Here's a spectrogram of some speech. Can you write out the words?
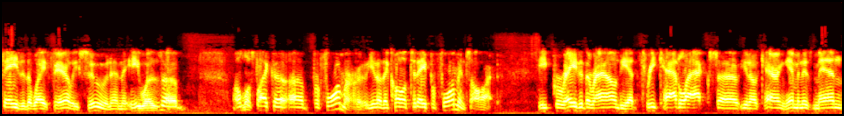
faded away fairly soon, and he was uh, almost like a, a performer. You know, they call it today performance art. He paraded around. He had three Cadillacs, uh, you know, carrying him and his men,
